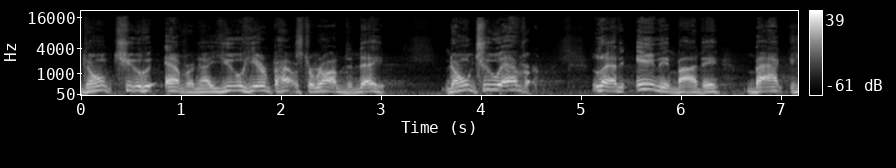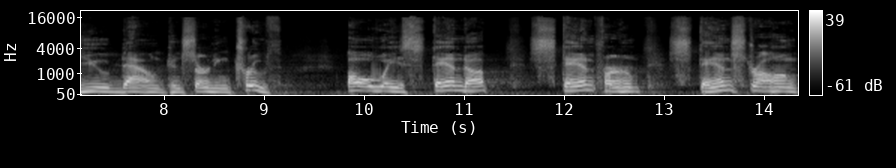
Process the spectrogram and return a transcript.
Don't you ever, now you hear Pastor Rod today, don't you ever let anybody back you down concerning truth. Always stand up, stand firm, stand strong,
